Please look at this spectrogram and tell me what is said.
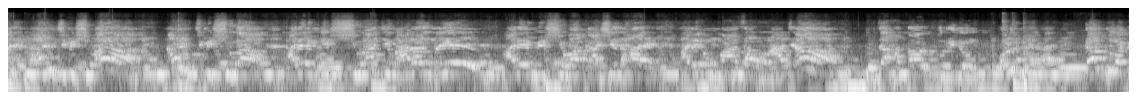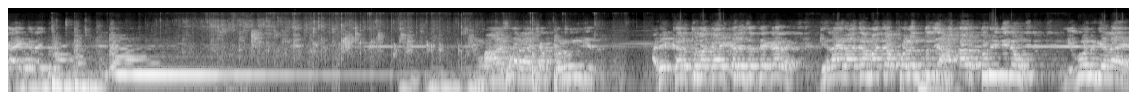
अरे नाहीच विश्वा नाहीच विश्वा अरे मी शिवाजी महाराज नाहीये अरे मी शिवा काशीद हाय अरे माझा राजा तुझ्या हातावर तुरी देऊन पळून गेलाय का तुला काय करायचं माझा राजा पळून गेला. अरे कर तुला काय करायचं ते कर. गेलाय राजा माझ्या पळून तुझ्या हातावर तुरी दिलो. निघून गेलाय.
